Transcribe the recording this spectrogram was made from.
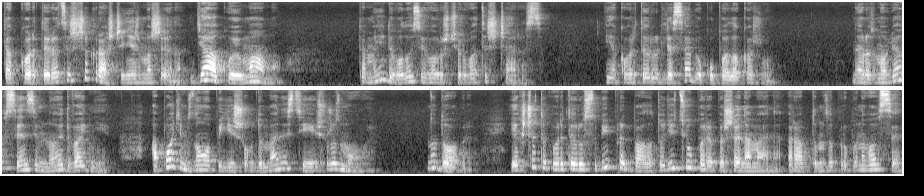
Так квартира це ще краще, ніж машина. Дякую, мамо. Та мені довелося його розчарувати ще раз. Я квартиру для себе купила, кажу. Не розмовляв син зі мною два дні, а потім знову підійшов до мене з тією ж розмовою. Ну, добре, якщо ти квартиру собі придбала, тоді цю перепиши на мене, раптом запропонував син.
